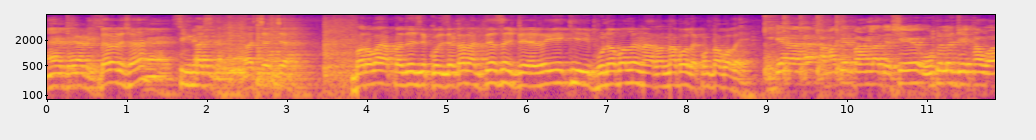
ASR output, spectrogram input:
হ্যাঁ বেড়াডিস। বেড়াডিস হ্যাঁ? হ্যাঁ, চিংড়ি মাছ। আচ্ছা আচ্ছা আচ্ছা। বড় ভাই আপনাদের যে কলিজাটা রাখতে আছেন এটা কি ভুনা বলে না রান্না বলে? কোনটা বলে? এটা আমাদের বাংলাদেশে হোটেলে যে খাওয়া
